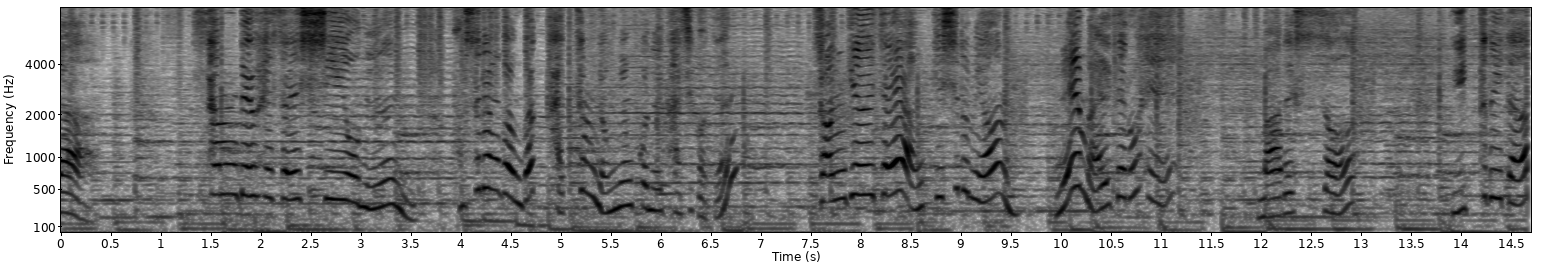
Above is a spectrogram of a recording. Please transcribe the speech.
야, 3대 회사의 CEO는 부사령관과 같은 명령권을 가지거든? 전기 의자에 앉기 싫으면 내 말대로 해. 말했어. 이틀이다.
